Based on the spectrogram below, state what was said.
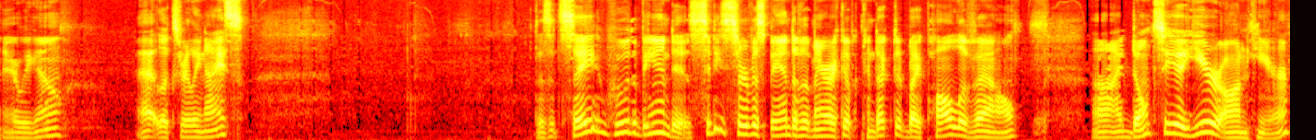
There we go. That looks really nice. Does it say who the band is? City Service Band of America, conducted by Paul Lavalle. Uh, I don't see a year on here.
